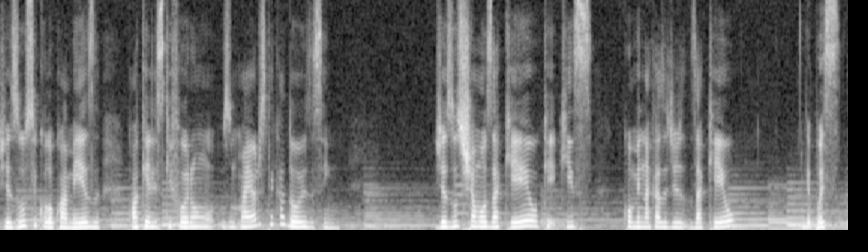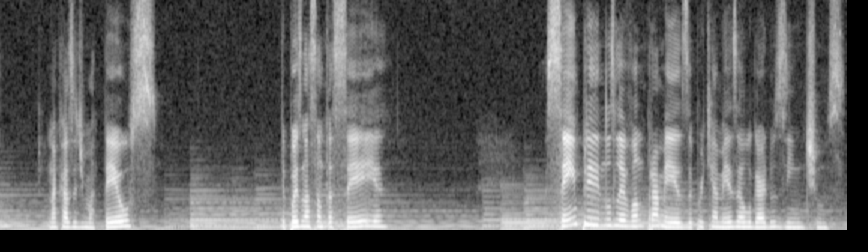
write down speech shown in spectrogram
Jesus se colocou à mesa com aqueles que foram os maiores pecadores, assim. Jesus chamou Zaqueu, que quis comer na casa de Zaqueu, depois na casa de Mateus, depois na Santa Ceia sempre nos levando para a mesa, porque a mesa é o lugar dos íntimos.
